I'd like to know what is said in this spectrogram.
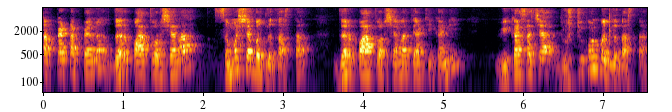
टप्प्याटप्प्यानं दर पाच वर्षाला समस्या बदलत असतात. दर पाच वर्षाला त्या ठिकाणी विकासाच्या दृष्टिकोन बदलत असतात.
